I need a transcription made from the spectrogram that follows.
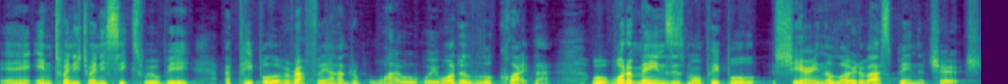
in 2026 we'll be a people of roughly 100. Why would we want to look like that? Well, what it means is more people sharing the load of us being the church.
